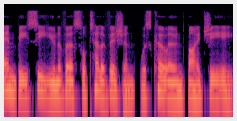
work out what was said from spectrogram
NBC Universal Television, was co-owned by GE.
